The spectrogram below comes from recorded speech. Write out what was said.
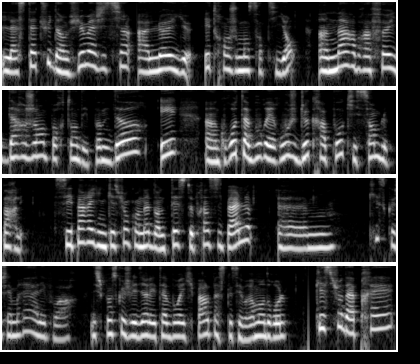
la statue d'un vieux magicien à l'œil étrangement scintillant, un arbre à feuilles d'argent portant des pommes d'or? Et un gros tabouret rouge de crapaud qui semble parler? C'est pareil, une question qu'on a dans le test principal. Euh, Qu'est-ce que j'aimerais aller voir? Je pense que je vais dire les tabourets qui parlent parce que c'est vraiment drôle. Question d'après,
